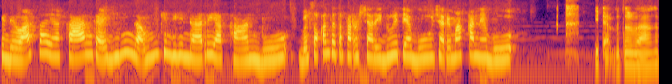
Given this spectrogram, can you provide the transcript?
mungkin dewasa ya kan? Kayak gini nggak mungkin dihindari ya kan bu? Besok kan tetap harus cari duit ya bu. Cari makan ya bu. Iya betul banget.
